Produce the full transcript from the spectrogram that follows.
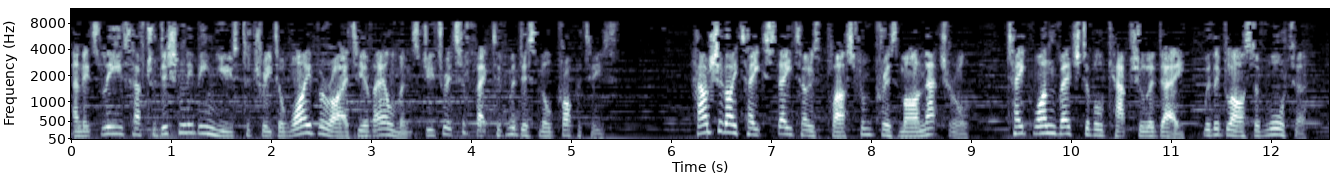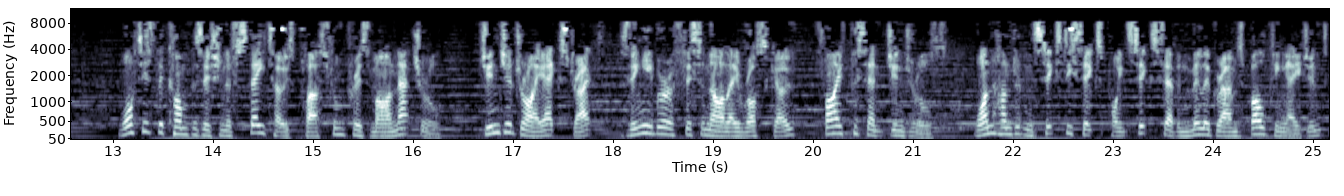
and its leaves have traditionally been used to treat a wide variety of ailments due to its effective medicinal properties. How should I take Statos Plus from Prisma Natural? Take one vegetable capsule a day, with a glass of water. What is the composition of Statos Plus from Prisma Natural? Ginger dry extract, Zingiber officinale roscoe, 5% gingerols, 166.67 mg bulking agent,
